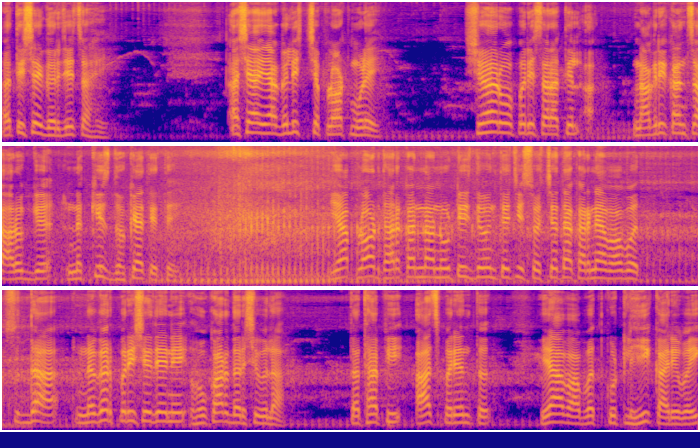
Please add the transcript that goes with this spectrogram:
अतिशय गरजेचं आहे. अशा या गलिच्छ प्लॉटमुळे शहर व परिसरातील नागरिकांचं आरोग्य नक्कीच धोक्यात येते. या प्लॉटधारकांना नोटीस देऊन त्याची स्वच्छता करण्याबाबत सुद्धा नगर परिषदेने होकार दर्शविला. तथापि आजपर्यंत याबाबत कुठलीही कार्यवाही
